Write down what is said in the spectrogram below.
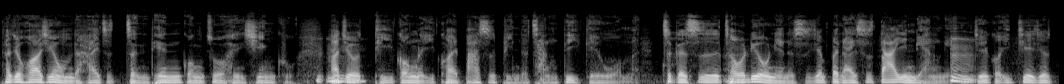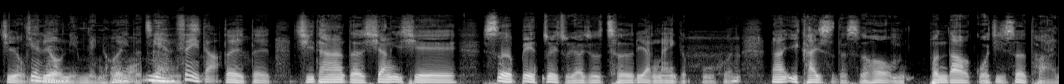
他就发现我们的孩子整天工作很辛苦，他就提供了一块八十平的场地给我们。这个是超过六年的时间，本来是答应两年，结果一借就借我们六年免费的，免费的。对对，其他的像一些设备，最主要就是车辆那一个部分。那一开始的时候，我们碰到国际社团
